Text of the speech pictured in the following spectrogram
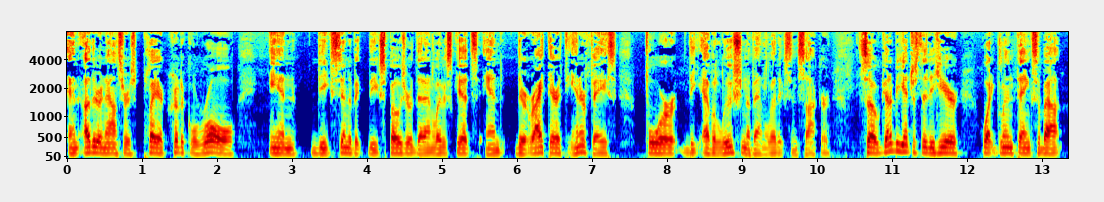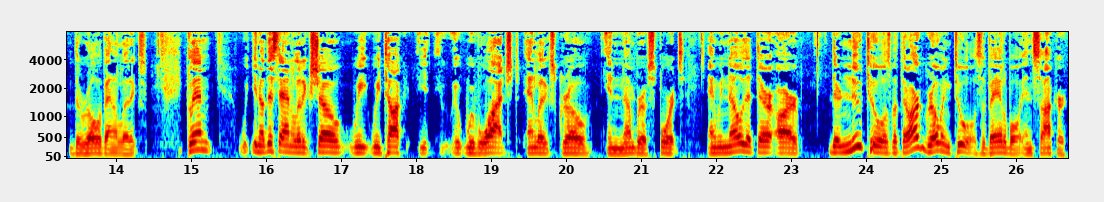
and other announcers play a critical role in the extent of it, the exposure that analytics gets, and they're right there at the interface for the evolution of analytics in soccer. So, going to be interested to hear what Glenn thinks about the role of analytics. Glenn, you know this analytics show we we talk we've watched analytics grow in number of sports and we know that there are there are new tools but there are growing tools available in soccer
